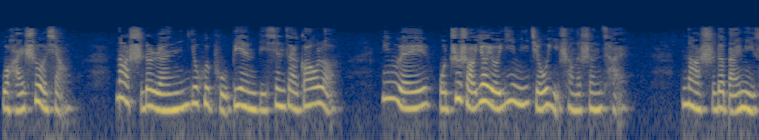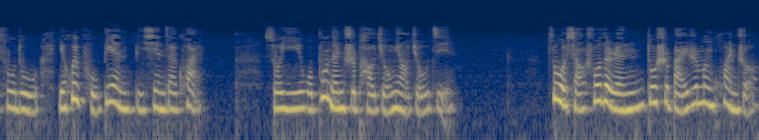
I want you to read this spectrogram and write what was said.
我还设想，那时的人又会普遍比现在高了，因为我至少要有一米九以上的身材。那时的百米速度也会普遍比现在快，所以我不能只跑九秒九几。做小说的人多是白日梦患者，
